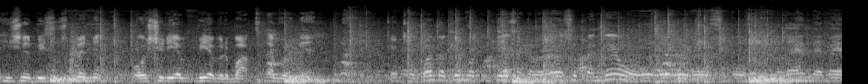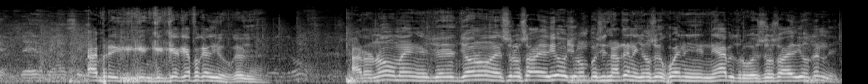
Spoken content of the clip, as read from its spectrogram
he should be suspended, or should he ever be able to box ever again? ¿Que ¿Por cuánto tiempo tú piensas que lo deben suspender o, o, o, o, o si lo dejen de ver, dejen de hacer? Ah, pero ¿qué, qué, qué- fue que dijo? ¿Qué dijo? I don't know, man. Yo, yo no, eso lo sabe Dios. Yo no puedo decir nada, ¿entiendes? Yo no soy juez ni, ni árbitro. Eso lo sabe Dios, ¿entiendes?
